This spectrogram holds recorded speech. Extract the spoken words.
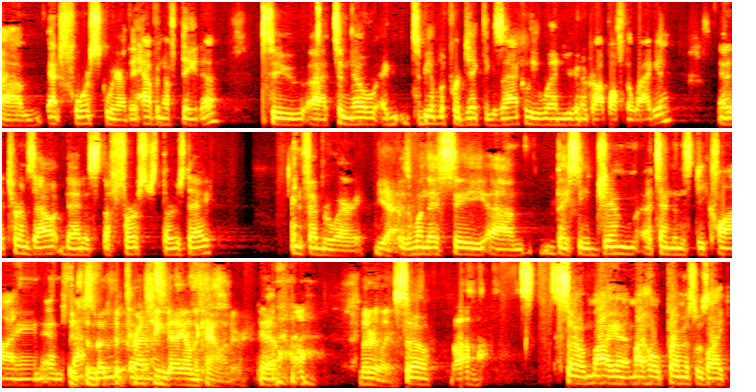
um, at Foursquare they have enough data to uh, to know to be able to predict exactly when you're going to drop off the wagon. And it turns out that it's the first Thursday in February. Yeah, is when they see um, they see gym attendance decline and it's the most depressing day on the calendar. Yeah, literally. So. Wow so my uh, my whole premise was like,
